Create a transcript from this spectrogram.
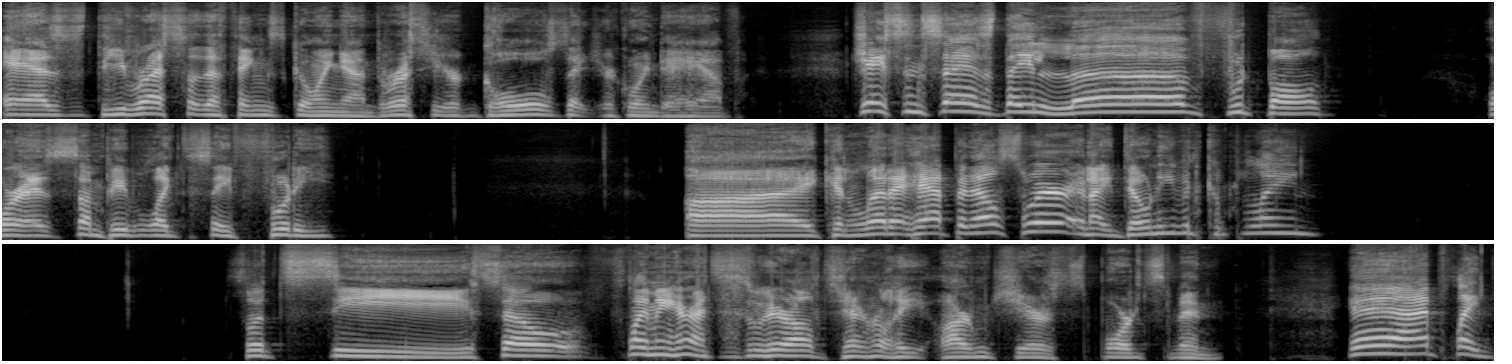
as the rest of the things going on, the rest of your goals that you're going to have. Jason says they love football, or as some people like to say, footy. I can let it happen elsewhere and I don't even complain. So let's see. So Flaming Heron says we are all generally armchair sportsmen. Yeah, I played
